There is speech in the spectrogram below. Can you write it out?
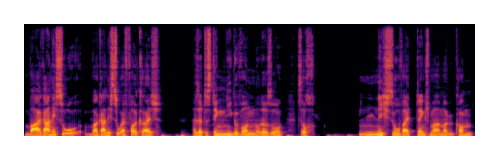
war gar nicht so war gar nicht so erfolgreich also er hat das Ding nie gewonnen oder so. Ist auch nicht so weit, denke ich mal, immer gekommen.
